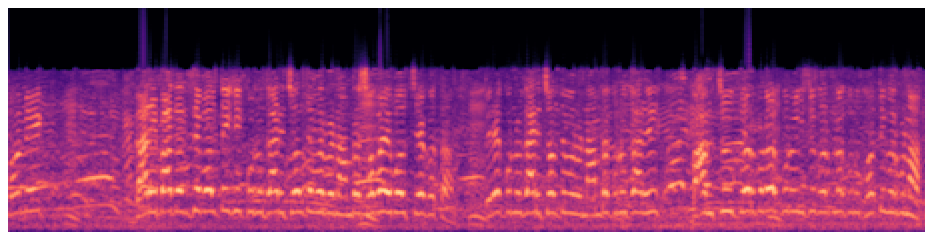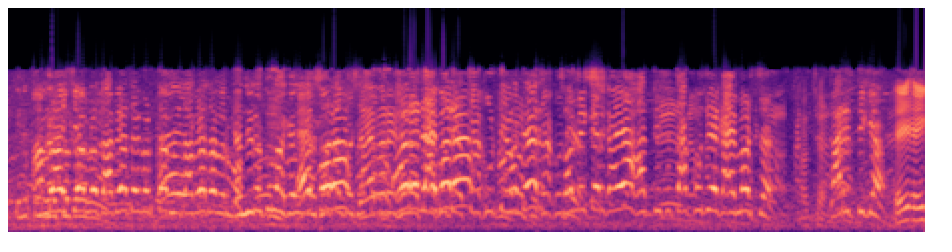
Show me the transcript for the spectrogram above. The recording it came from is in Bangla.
শ্রমিক গাড়ি বাঁধাচ্ছে বলতে কি কোনো গাড়ি চলতে পারবে না আমরা সবাই বলছি একথা বেড়ে কোনো গাড়ি চলতে পারবে না আমরা কোনো গাড়ি ভাঙচুর করব না কোনো কিছু করব না কোনো ক্ষতি করব না আমরা এসে আমরা দাবি আদায় করতে আমরা দাবি আদায় করব শ্রমিকের গায়ে হাত দিতে চাকু দিয়ে গায়ে মারছে গাড়ির থেকে এই এই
